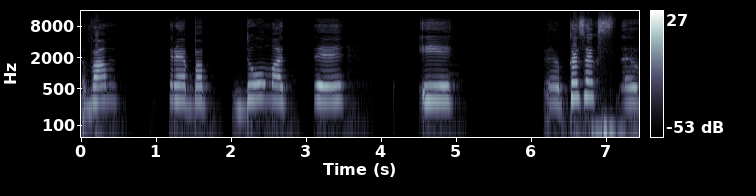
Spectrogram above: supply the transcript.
Вам треба думати і е, Казахс... е,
